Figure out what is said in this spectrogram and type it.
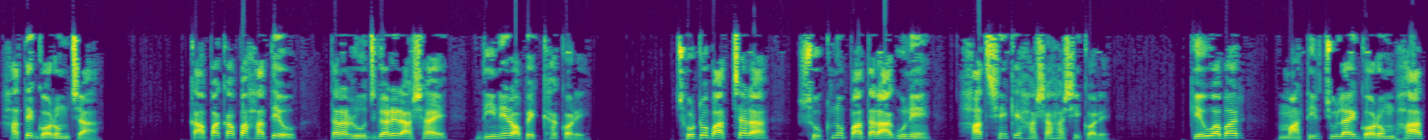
হাতে গরম চা। কাপা কাপা হাতেও তারা রোজগারের আশায় দিনের অপেক্ষা করে। ছোট বাচ্চারা শুকনো পাতার আগুনে হাত সেঁকে হাসাহাসি করে। কেউ আবার মাটির চুলায় গরম ভাত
